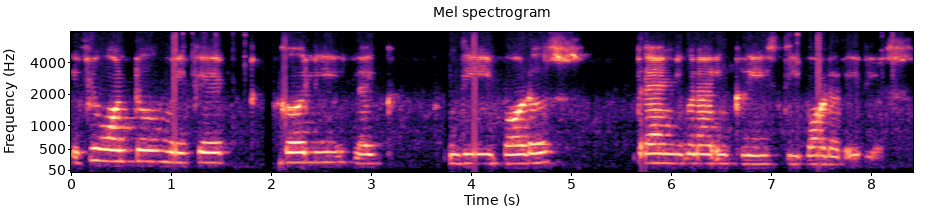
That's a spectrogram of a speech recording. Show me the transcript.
if you want to make it curly like the borders, then you're gonna increase the border radius.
